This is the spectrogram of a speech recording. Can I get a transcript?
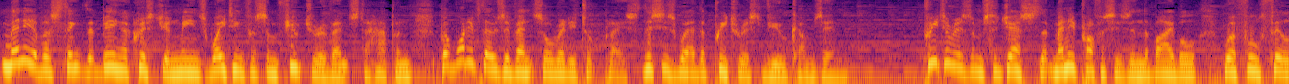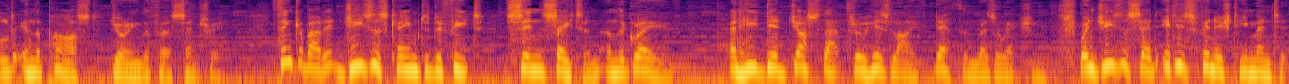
many of us think that being a Christian means waiting for some future events to happen, but what if those events already took place? This is where the preterist view comes in. Preterism suggests that many prophecies in the Bible were fulfilled in the past during the first century. Think about it, Jesus came to defeat sin, Satan and the grave. And he did just that through his life, death and resurrection. When Jesus said, it is finished, he meant it.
